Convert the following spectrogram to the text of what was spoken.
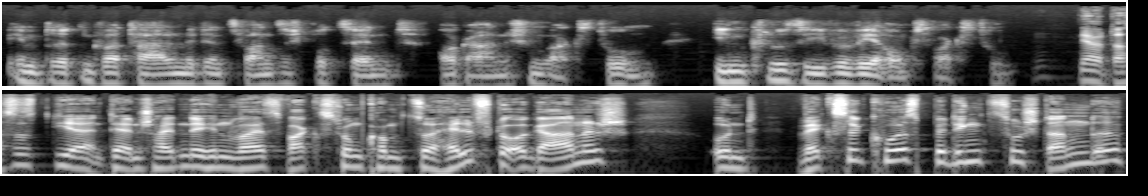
im dritten Quartal mit den 20 Prozent organischem Wachstum inklusive Währungswachstum. Ja, das ist die, der entscheidende Hinweis. Wachstum kommt zur Hälfte organisch und wechselkursbedingt zustande.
